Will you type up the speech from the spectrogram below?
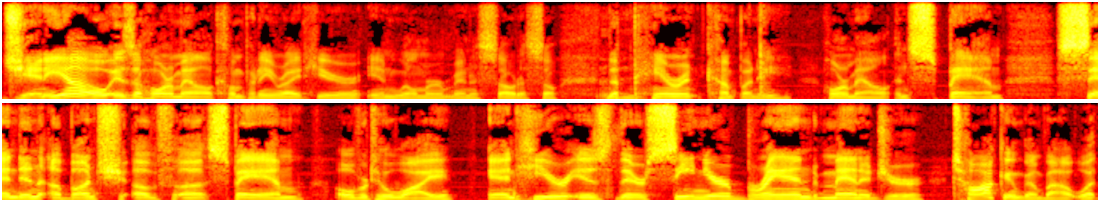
Jennie-O is a Hormel company right here in Willmar, Minnesota. So the parent company, Hormel and Spam, sending a bunch of uh, spam over to Hawaii. And here is their senior brand manager talking about what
